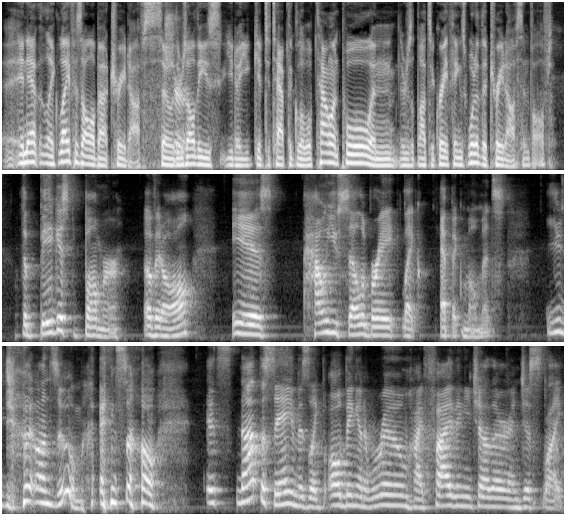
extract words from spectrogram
and like life is all about trade offs. So sure. there's all these, you know, you get to tap the global talent pool, and there's lots of great things. What are the trade offs involved? The biggest bummer of it all is how you celebrate like epic moments. You do it on Zoom. And so it's not the same as like all being in a room, high fiving each other, and just like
